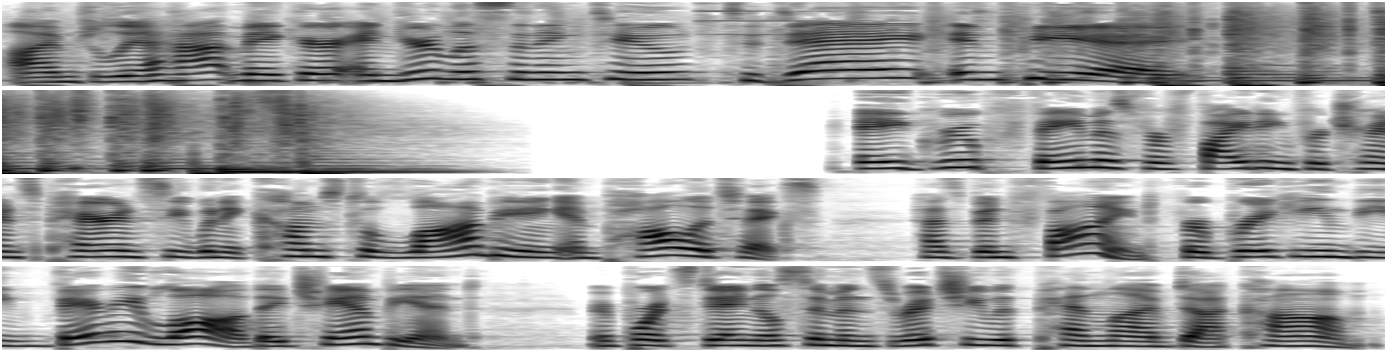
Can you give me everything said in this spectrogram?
I'm Julia Hatmaker, and you're listening to Today in PA. A group famous for fighting for transparency when it comes to lobbying and politics has been fined for breaking the very law they championed, reports Daniel Simmons Ritchie with PennLive.com.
